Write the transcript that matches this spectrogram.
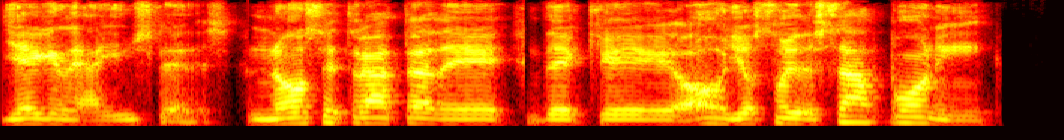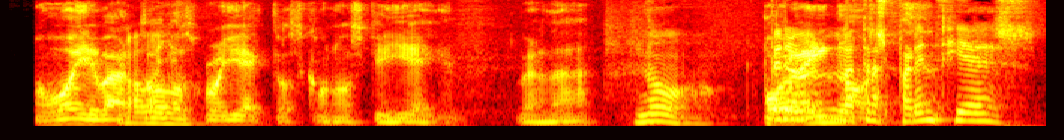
lleguen ahí ustedes. No se trata de, de que, oh, yo soy de Sapon y voy a llevar todos los proyectos con los que lleguen, ¿verdad? No, pero la transparencia es,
